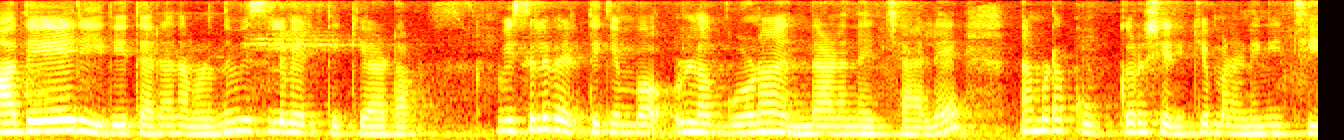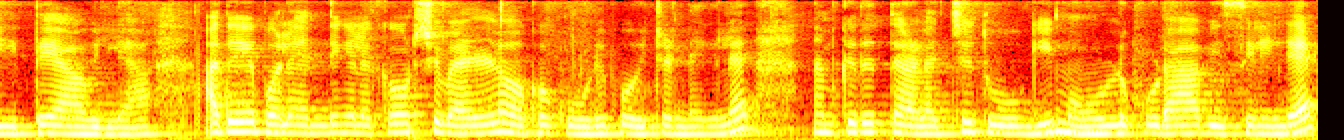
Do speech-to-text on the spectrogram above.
അതേ രീതിയിൽ തന്നെ നമ്മളൊന്ന് വിസിൽ വരുത്തിക്കുക കേട്ടോ. വിസിൽ വരുത്തിക്കുമ്പോൾ ഉള്ള ഗുണം എന്താണെന്ന് വെച്ചാൽ നമ്മുടെ കുക്കർ ശരിക്കും പറയണമെങ്കിൽ ചീത്തയാവില്ല. അതേപോലെ എന്തെങ്കിലുമൊക്കെ കുറച്ച് വെള്ളമൊക്കെ കൂടി പോയിട്ടുണ്ടെങ്കിൽ നമുക്കിത് തിളച്ച് തൂകി മുകളിൽ കൂടെ ആ വിസിലിന്റെ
